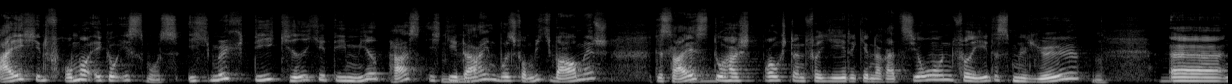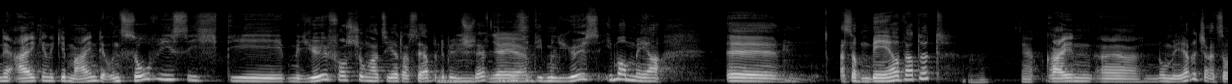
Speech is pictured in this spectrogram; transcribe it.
Eich in frommer Egoismus. Ich möchte die Kirche, die mir passt. Ich gehe dahin, wo es für mich warm ist. Das heißt, du hast, brauchst dann für jede Generation, für jedes Milieu äh, eine eigene Gemeinde. Und so wie sich die Milieuforschung, hat sich ja da selber damit beschäftigt, Ja, wie ja. sich die Milieus immer mehr, äh, also mehr werden, Ja. rein äh, numerisch, also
